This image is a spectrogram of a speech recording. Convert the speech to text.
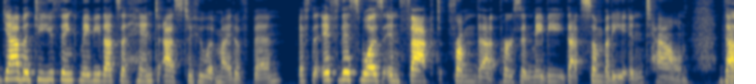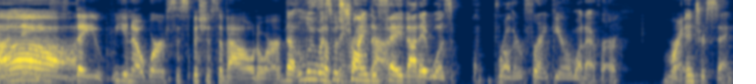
Yeah, but do you think maybe that's a hint as to who it might have been? If the if this was in fact from that person maybe that's somebody in town that Ah. they they you know were suspicious about or that Louis was trying like to say that it was brother Frankie or whatever. right Interesting.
